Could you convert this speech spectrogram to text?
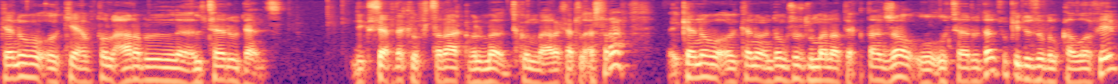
كانوا كيهبطوا العرب للتارودانت ديك الساعة في ذاك الفترة قبل ما تكون معركة الأشراف كانوا كانوا عندهم جوج المناطق طنجة وتارودات وكيدوزوا بالقوافل.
